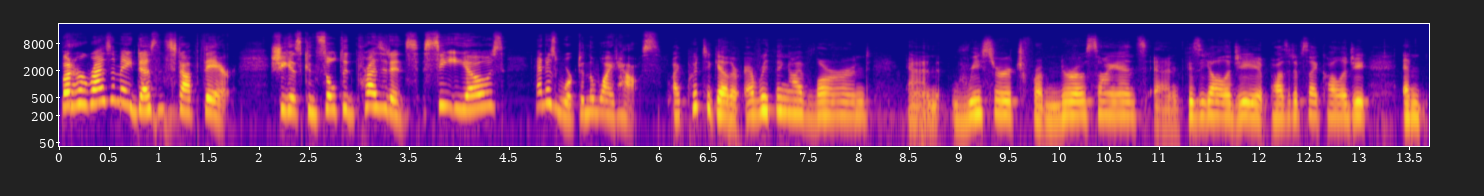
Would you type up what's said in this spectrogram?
But her resume doesn't stop there. She has consulted presidents, CEOs, and has worked in the White House. I put together everything I've learned and research from neuroscience and physiology and positive psychology and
